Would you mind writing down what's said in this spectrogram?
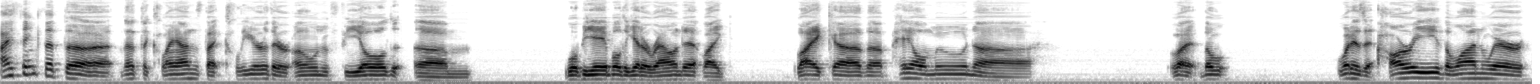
I think that the that the clans that clear their own field um, will be able to get around it, like like uh, the Pale Moon. Uh, what the what is it? Hari, the one where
